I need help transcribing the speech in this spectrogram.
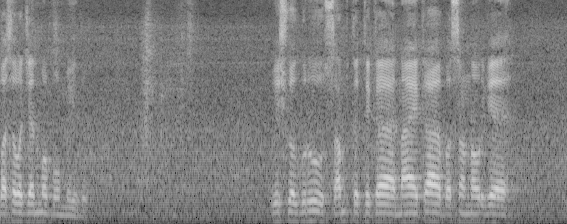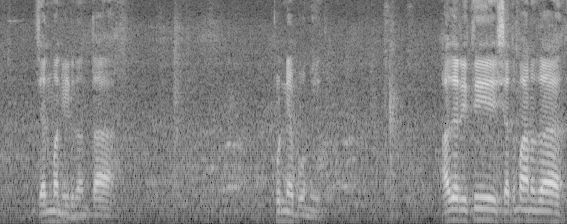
ಬಸವ ಜನ್ಮಭೂಮಿ ಇದು. ವಿಶ್ವಗುರು, ಸಾಂಸ್ಕೃತಿಕ ನಾಯಕ ಬಸವಣ್ಣವ್ರಿಗೆ ಜನ್ಮ ನೀಡಿದಂಥ ಪುಣ್ಯಭೂಮಿ ಇದು. ಅದೇ ರೀತಿ ಶತಮಾನದ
